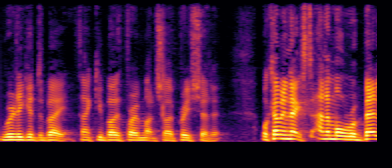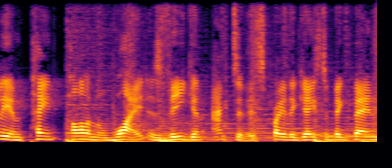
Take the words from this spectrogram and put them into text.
Really good debate. Thank you both very much. I appreciate it. Well, coming next, Animal Rebellion paint Parliament white as vegan activists spray the gates to Big Ben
